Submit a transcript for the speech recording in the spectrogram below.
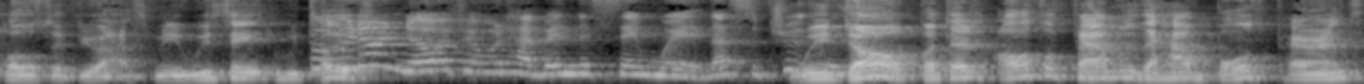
close, if you ask me. We say we But we each- don't know if it would have been the same way. That's the truth. We don't, but there's also families that have both parents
